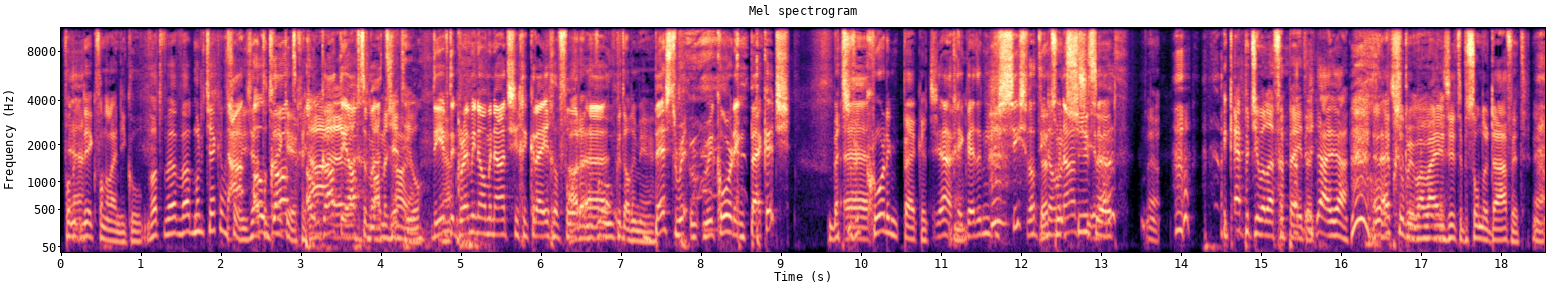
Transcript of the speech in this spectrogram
Vond Ja. Ik, ik vond alleen die cool. Wat, wat, wat moet ik checken? Nou, Sorry, je zei oh al twee God, keer. oh Ja. God, The eh, Aftermath. Zitten, Oh, ja. joh. Die heeft Ja. de Grammy-nominatie gekregen voor Oh, dan hoef ik het al niet meer. Best Re- Recording Package. Best eh, recording package. Ja, ik weet ook niet precies wat die That's nominatie inhoudt. Ja, Ik app het je wel even, Peter. ja. ja. Een appgroepje waar wij in zitten zonder David. Ja.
